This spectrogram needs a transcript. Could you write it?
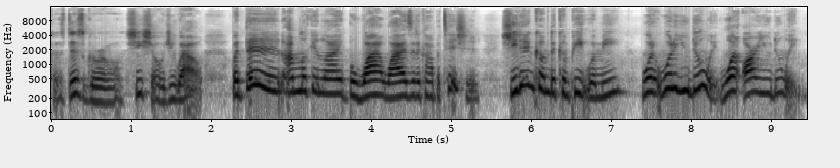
cuz this girl, she showed you out." But then I'm looking like, "But why why is it a competition? She didn't come to compete with me. What what are you doing? What are you doing?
